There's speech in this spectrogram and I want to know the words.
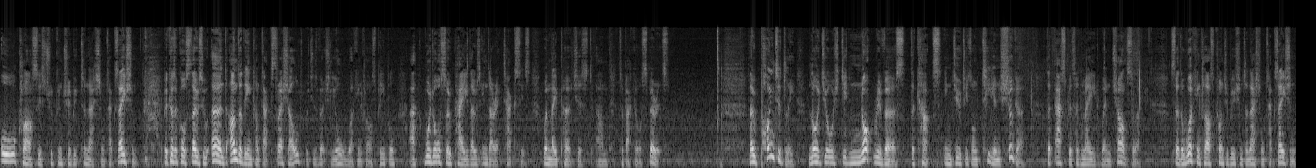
all classes should contribute to national taxation. Because, of course, those who earned under the income tax threshold, which is virtually all working class people, uh, would also pay those indirect taxes when they purchased um, tobacco or spirits. Though pointedly, Lloyd George did not reverse the cuts in duties on tea and sugar that Asquith had made when Chancellor. So the working class contribution to national taxation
